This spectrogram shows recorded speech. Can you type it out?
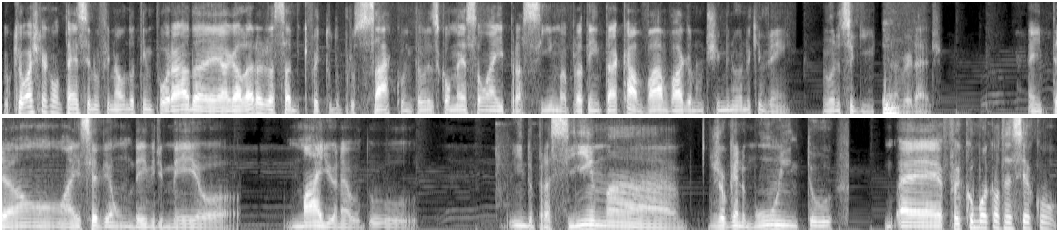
o que eu acho que acontece no final da temporada é a galera já sabe que foi tudo pro saco, então eles começam a ir pra cima pra tentar cavar a vaga no time no ano que vem, no ano seguinte, na verdade. Então, aí você vê um David Mayo, Maio, né, o- indo pra cima, jogando muito. É, foi como aconteceu com,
